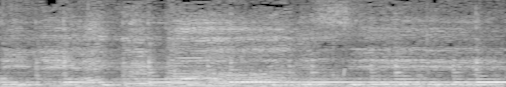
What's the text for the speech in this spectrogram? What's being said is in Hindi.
दिल कटार से।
